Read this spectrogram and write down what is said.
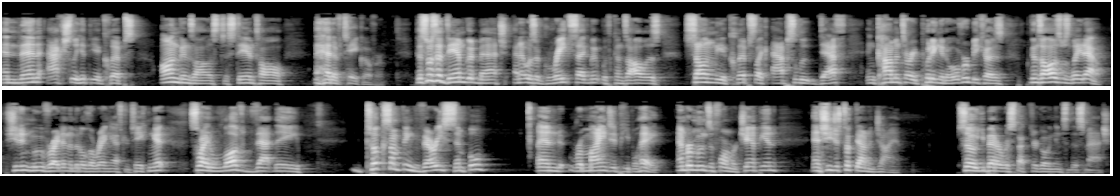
and then actually hit the eclipse on Gonzalez to stand tall ahead of Takeover. This was a damn good match, and it was a great segment with Gonzalez selling the eclipse like absolute death and commentary putting it over because Gonzalez was laid out. She didn't move right in the middle of the ring after taking it. So I loved that they took something very simple and reminded people hey, Ember Moon's a former champion, and she just took down a giant. So you better respect her going into this match.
